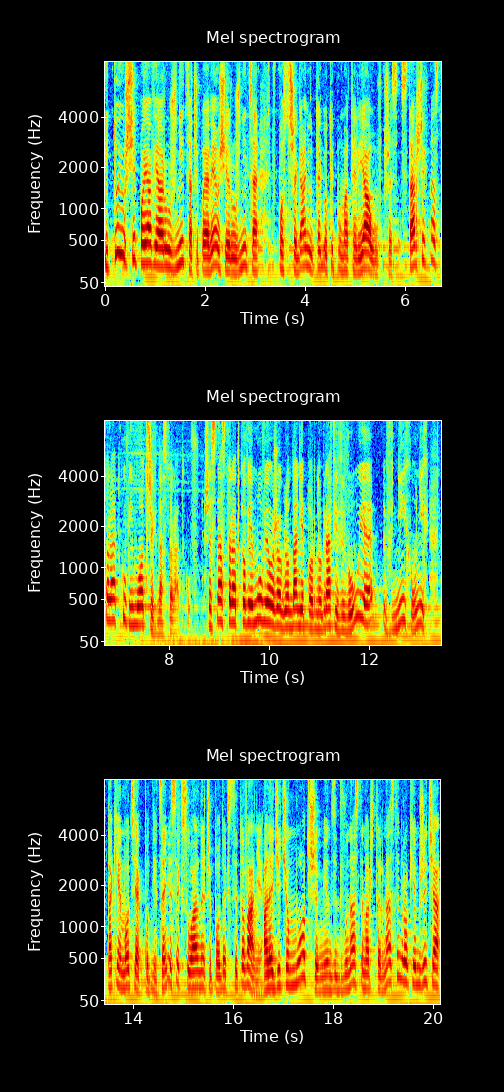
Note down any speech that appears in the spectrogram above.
I tu już się pojawia różnica, czy pojawiają się różnice w postrzeganiu tego typu materiałów przez starszych nastolatków i młodszych nastolatków. Szesnastolatkowie mówią, że oglądanie pornografii wywołuje w nich, u nich takie emocje jak podniecenie seksualne czy podekscytowanie, ale dzieciom młodszym między 12 a 14 rokiem życia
